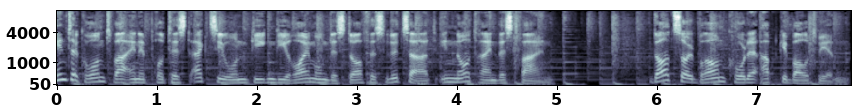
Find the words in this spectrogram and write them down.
Hintergrund war eine Protestaktion gegen die Räumung des Dorfes Lützerath in Nordrhein-Westfalen. Dort soll Braunkohle abgebaut werden.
